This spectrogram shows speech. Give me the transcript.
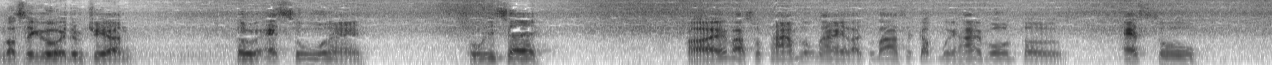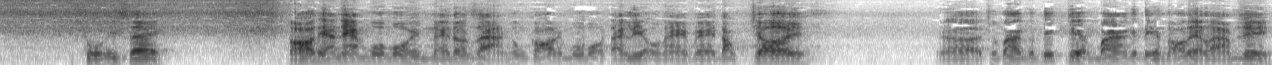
nó sẽ gửi đường truyền từ SU này xuống IC đấy và số 8 lúc này là chúng ta sẽ cấp 12V từ SU xuống IC đó thì anh em mua mô hình này đơn giản không có thì mua bộ tài liệu này về đọc chơi. À, chúng ta cứ tiết kiệm ba cái tiền đó để làm gì?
